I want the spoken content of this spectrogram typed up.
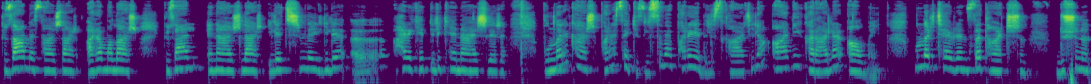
güzel mesajlar, aramalar, güzel enerjiler, iletişimle ilgili e, hareketlilik enerjileri bunlara karşı para sekizlisi ve para yedilisi kartıyla ani kararlar almayın. Bunları çevrenizde tartışın. Düşünün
